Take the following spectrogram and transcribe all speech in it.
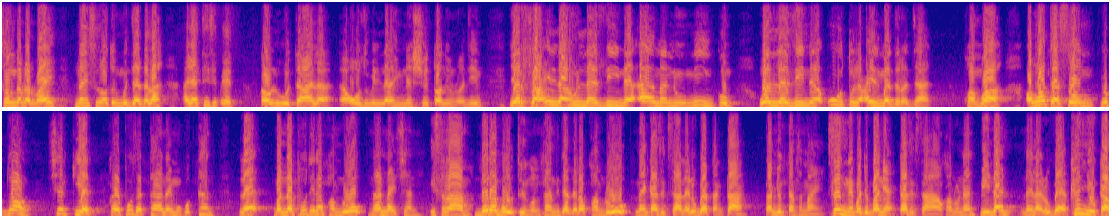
ทรงดำรัสไว้ในสุรตุลมุจาดะละอายะที่ 11กาลูฮูตะอาลาอูซุบิลลาฮิมินัชชัยฏอนิรรจีมยัรฟะอิลลาฮุลลาซีนอามานูมินกุมวัลลาซีนอูตุลอิลมะดรจาต ความว่า อัลลอฮ์จะทรงยกย่อง เชิดเกียรติแก่ผู้ศรัทธาในหมู่พวกท่าน และบรรดาผู้ที่ได้รับความรู้นั้นหลายชั้น อิสลามได้ระบุถึงหนทางที่จะได้รับความรู้ในการศึกษาในรูปแบบต่างๆ ตามยุคตามสมัย ซึ่งในปัจจุบันเนี่ยการศึกษาหาความรู้นั้นมีได้ในหลายรูปแบบขึ้นอยู่กับ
